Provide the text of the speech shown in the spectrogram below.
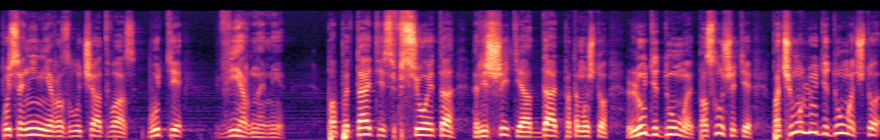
Пусть они не разлучат вас. Будьте верными. Попытайтесь все это решить и отдать, потому что люди думают, послушайте, почему люди думают, что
